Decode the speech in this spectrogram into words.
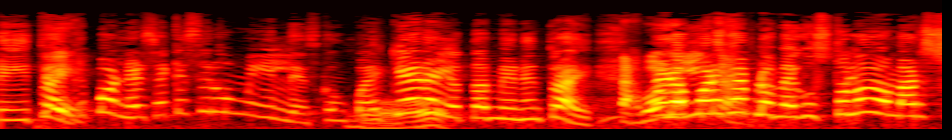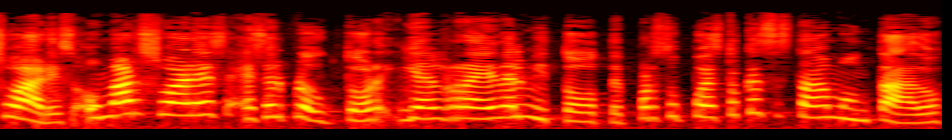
Ay, hay que ponerse, hay que ser humildes. Con cualquiera yo también entro ahí. Pero, por ejemplo, me gustó lo de Omar Suárez. Omar Suárez es el productor y el rey del mitote. Por supuesto que se estaba montado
